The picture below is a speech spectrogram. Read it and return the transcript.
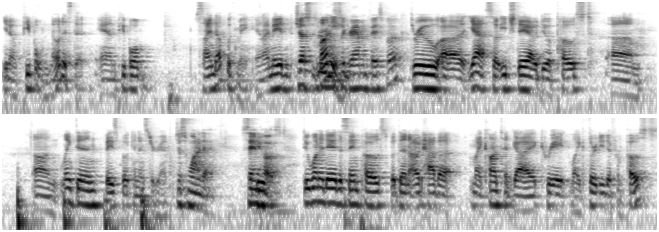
you know, people noticed it, and people signed up with me, and I made just through money Instagram and Facebook. through uh, yeah so each day i would do a post um, on linkedin facebook and instagram Just one a day. Same Dude. post. do one a day the same post but then i would have a my content guy create like 30 different posts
